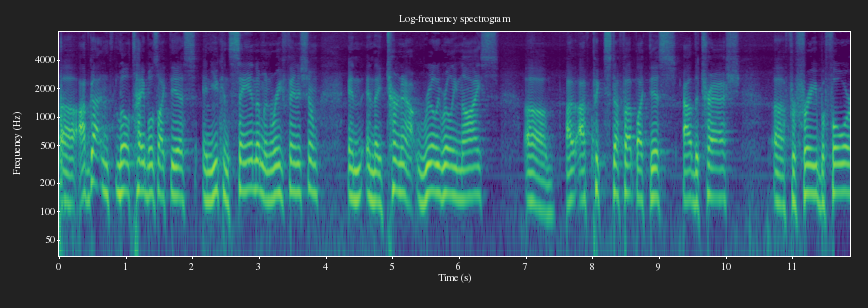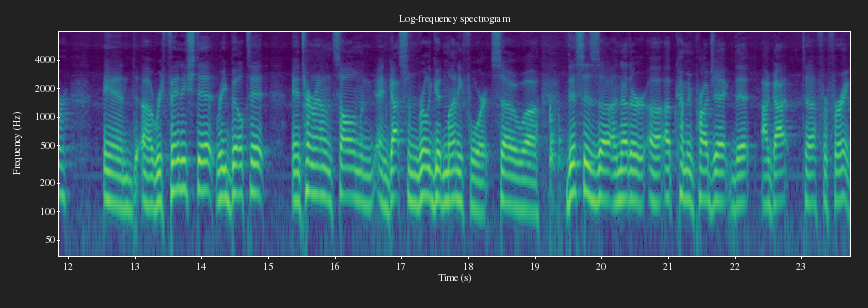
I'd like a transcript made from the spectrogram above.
uh, I've gotten little tables like this and you can sand them and refinish them and, and they turn out really, really nice. Um, I, have picked stuff up like this out of the trash uh, for free before and uh, refinished it, rebuilt it, and turned around and sold them and, and got some really good money for it. So uh, this is uh, another uh, upcoming project that I got uh, for free.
